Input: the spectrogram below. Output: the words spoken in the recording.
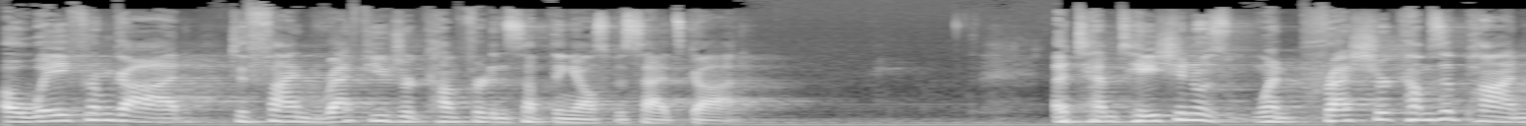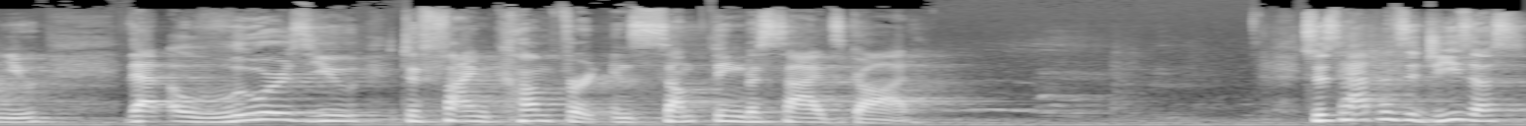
away from God to find refuge or comfort in something else besides God. A temptation was when pressure comes upon you that allures you to find comfort in something besides God. So this happens to Jesus.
